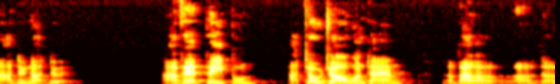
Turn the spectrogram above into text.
I do not do it. I've had people. I told y'all one time about a, a, a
